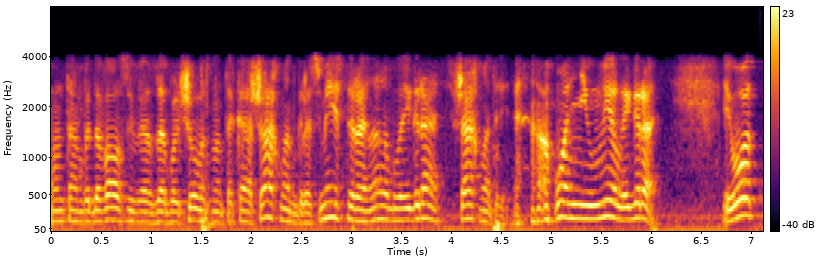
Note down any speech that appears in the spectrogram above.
Он там выдавал себя за большого знатока шахмат, гроссмейстера, и надо было играть в шахматы. А он не умел играть. И вот,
